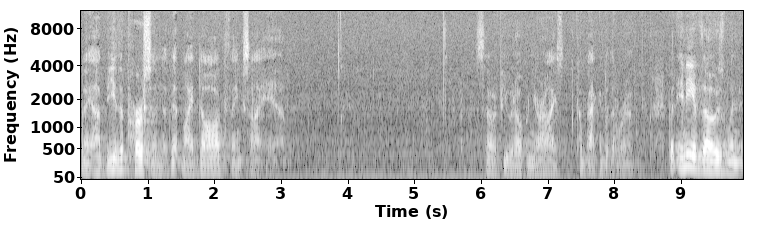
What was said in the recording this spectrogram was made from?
May I be the person that my dog thinks I am. So if you would open your eyes, come back into the room. But any of those, when,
